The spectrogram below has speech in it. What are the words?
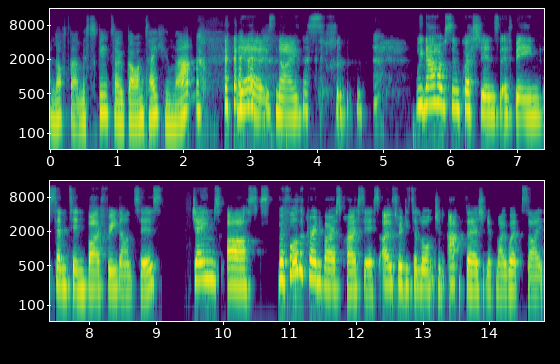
I love that mosquito goal. I'm taking that. yeah, it's nice. we now have some questions that have been sent in by freelancers. James asks Before the coronavirus crisis, I was ready to launch an app version of my website,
